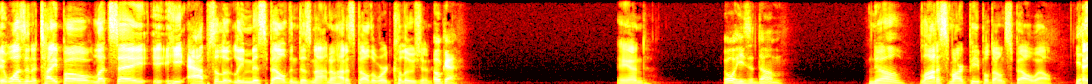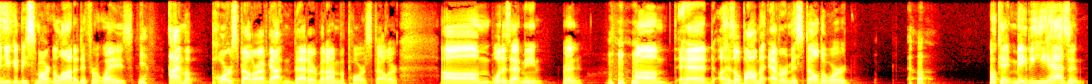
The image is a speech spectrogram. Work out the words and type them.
it wasn't a typo. Let's say he absolutely misspelled and does not know how to spell the word collusion. okay. And Oh, he's a dumb. no, a lot of smart people don't spell well. Yes. And you could be smart in a lot of different ways. Yeah. I'm a poor speller. I've gotten better, but I'm a poor speller. Um, what does that mean? Right? um, had has Obama ever misspelled a word? okay, maybe he hasn't.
